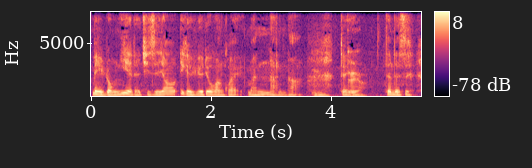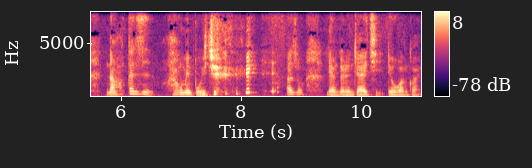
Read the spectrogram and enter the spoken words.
美容业的，其实要一个月六万块蛮难的。嗯，对，对啊，真的是。然后，但是他后面补一句，他说两个人加一起六万块，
